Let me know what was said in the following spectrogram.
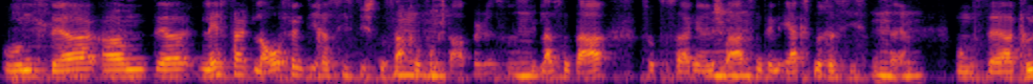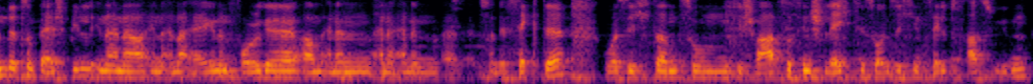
Und der, ähm, der lässt halt laufend die rassistischsten Sachen Mhm. vom Stapel. Also Mhm. sie lassen da sozusagen einen Mhm. Schwarzen den ärgsten Rassisten sein. Und der gründet zum Beispiel in einer, in einer eigenen Folge ähm, einen, einen, einen, äh, so eine Sekte, wo er sich dann zum, die Schwarzen sind schlecht, sie sollen sich in Selbsthass üben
